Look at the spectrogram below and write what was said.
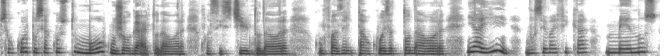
O seu corpo se acostumou com jogar toda hora, com assistir toda hora, com fazer tal coisa toda hora. E aí você vai ficar menos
